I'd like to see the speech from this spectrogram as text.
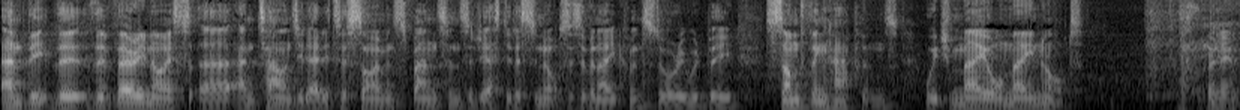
and the, the, the very nice uh, and talented editor Simon Spanton suggested a synopsis of an Aickman story would be Something happens which may or may not. Brilliant.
